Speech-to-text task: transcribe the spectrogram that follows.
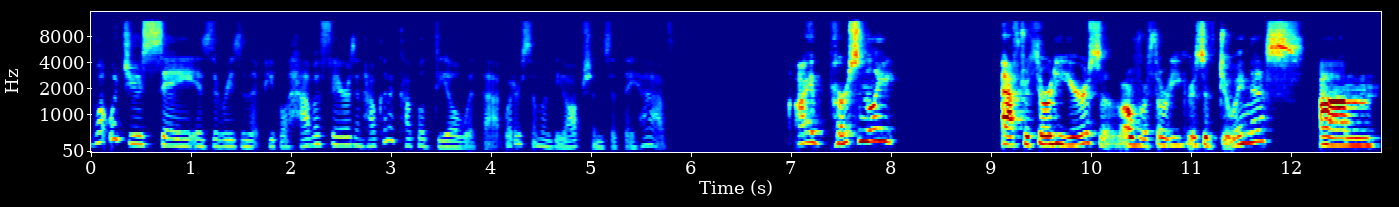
what would you say is the reason that people have affairs and how can a couple deal with that what are some of the options that they have i personally after 30 years of over 30 years of doing this um,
